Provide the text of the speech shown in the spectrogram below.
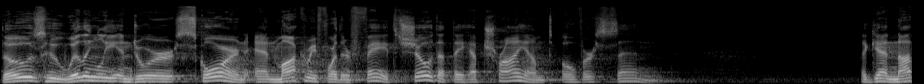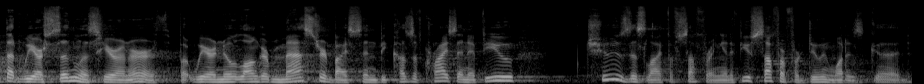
those who willingly endure scorn and mockery for their faith, show that they have triumphed over sin. Again, not that we are sinless here on earth, but we are no longer mastered by sin because of Christ. And if you choose this life of suffering, and if you suffer for doing what is good,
